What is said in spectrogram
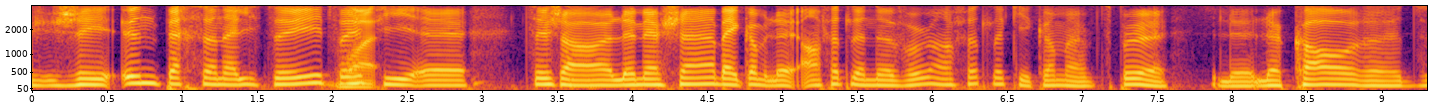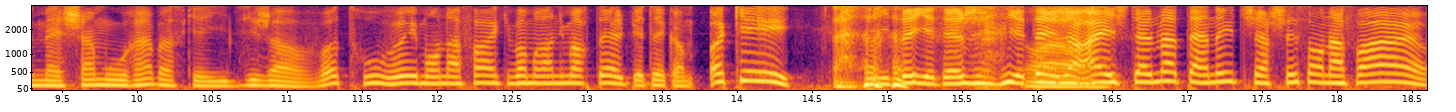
J'ai une personnalité, tu sais, puis. euh, tu sais, genre, le méchant, ben, comme, le, en fait, le neveu, en fait, là, qui est comme un petit peu euh, le, le corps euh, du méchant mourant parce qu'il dit, genre, va trouver mon affaire qui va me rendre immortel. Puis il était comme, OK! Puis, tu sais, il était, il était genre, hey, je suis tellement tanné de chercher son affaire,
